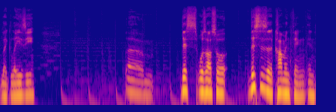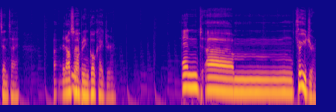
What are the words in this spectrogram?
like lazy. Um, this was also this is a common thing in Sentai. Uh, it also Wha- happened in Gokaiger and um, Kyoryuger.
